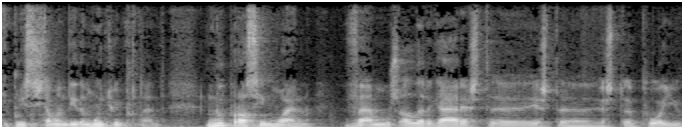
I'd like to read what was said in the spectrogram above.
E por isso isto é uma medida muito importante. No próximo ano, vamos alargar este, este, este apoio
